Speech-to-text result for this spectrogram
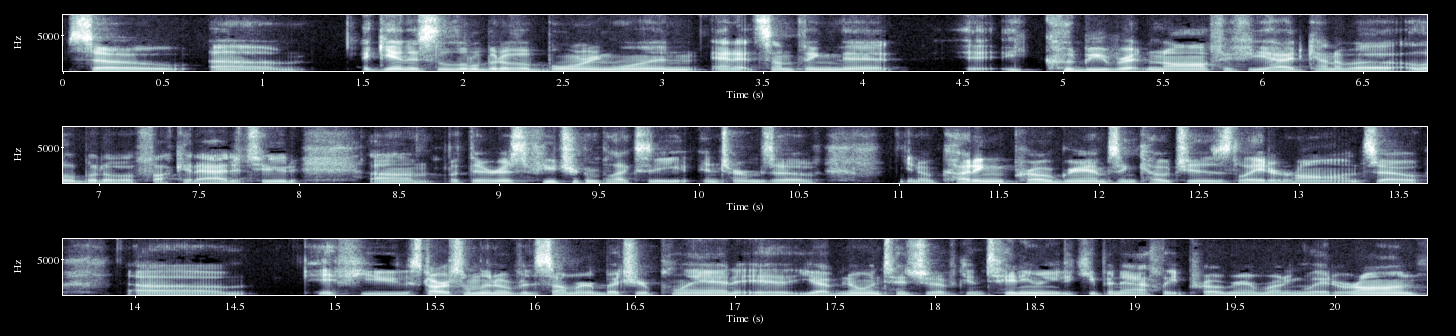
So um, again, is a little bit of a boring one, and it's something that it could be written off if you had kind of a, a little bit of a fuck it attitude. Um, but there is future complexity in terms of, you know, cutting programs and coaches later on. So, um, if you start something over the summer, but your plan is you have no intention of continuing to keep an athlete program running later on,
